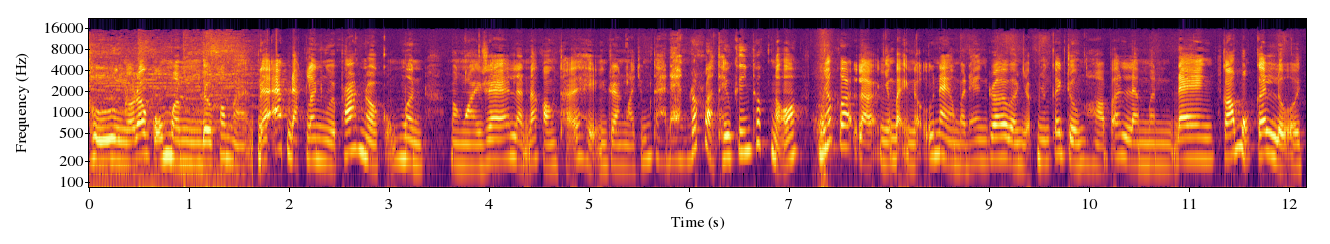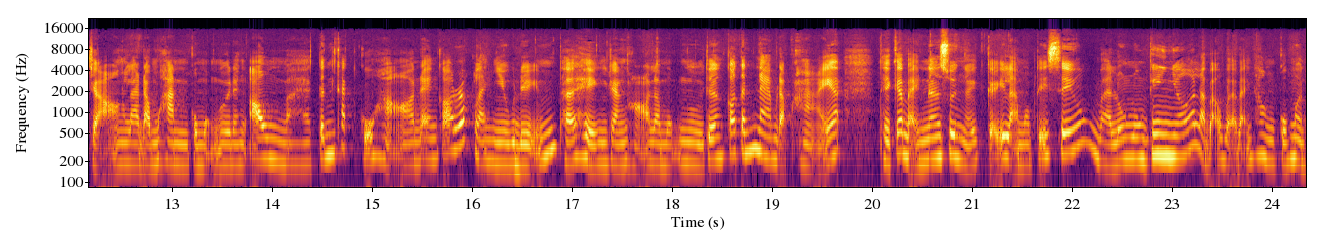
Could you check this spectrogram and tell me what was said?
thường nào đó của mình, được không ạ? À? để áp đặt lên người partner của mình, mà ngoài ra là nó còn thể hiện rằng là chúng ta đang rất là thiếu kiến thức nữa. Nhất là những bạn nữ nào mà đang rơi vào nhập những cái trường hợp là mình đang có một cái lựa chọn là đồng hành cùng một người đàn ông mà tính cách của họ đang có rất là nhiều điểm thể hiện rằng họ là một người có tính nam độc hại á. Thì các bạn nên suy nghĩ kỹ lại một tí xíu và luôn luôn ghi nhớ là bảo vệ bản thân của mình.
